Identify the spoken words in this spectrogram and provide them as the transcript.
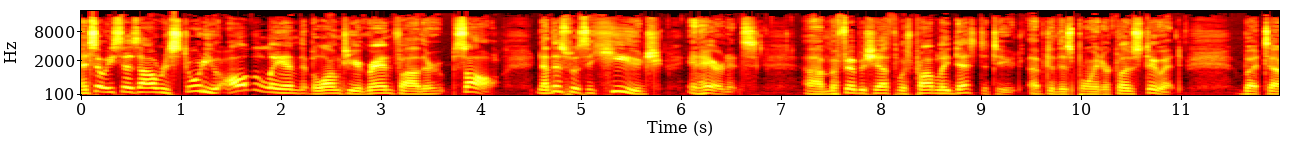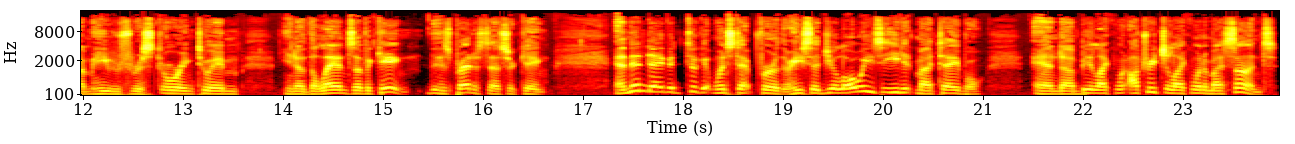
And so he says, I'll restore to you all the land that belonged to your grandfather, Saul. Now, this was a huge inheritance. Uh, Mephibosheth was probably destitute up to this point or close to it, but um, he was restoring to him, you know, the lands of a king, his predecessor king. And then David took it one step further. He said, You'll always eat at my table and uh, be like, I'll treat you like one of my sons.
